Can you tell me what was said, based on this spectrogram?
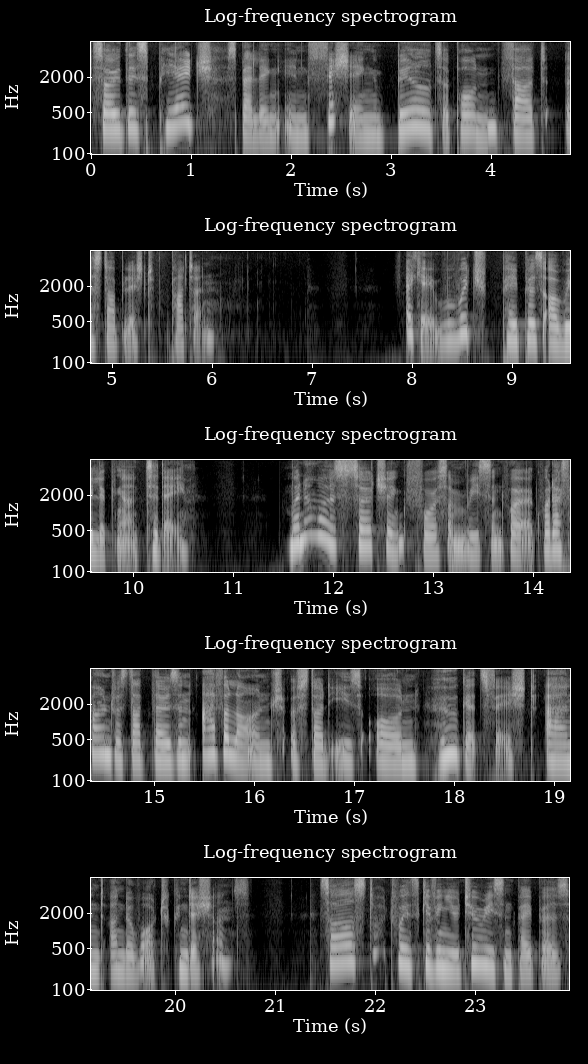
So, this PH spelling in phishing builds upon that established pattern. Okay, which papers are we looking at today? When I was searching for some recent work, what I found was that there's an avalanche of studies on who gets phished and under what conditions. So I'll start with giving you two recent papers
